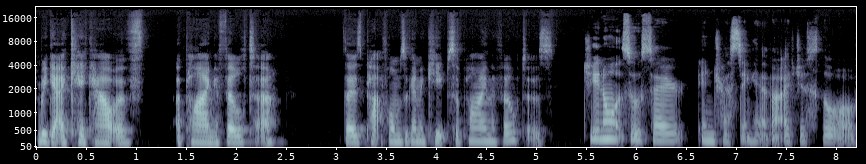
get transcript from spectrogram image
we get a kick out of applying a filter those platforms are going to keep supplying the filters Do you know what's also interesting here that I've just thought of?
